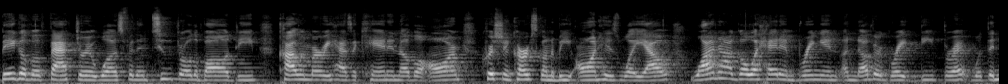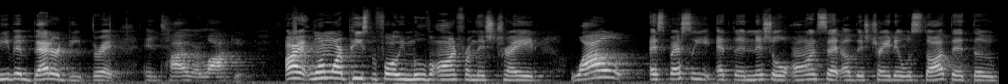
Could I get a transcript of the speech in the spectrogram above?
big of a factor it was for them to throw the ball deep. Kyler Murray has a cannon of an arm. Christian Kirk's going to be on his way out. Why not go ahead and bring in another great deep threat with an even better deep threat in Tyler Lockett? All right, one more piece before we move on from this trade. While especially at the initial onset of this trade, it was thought that the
